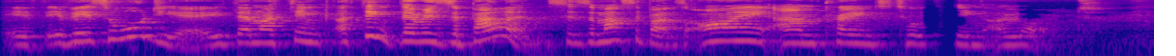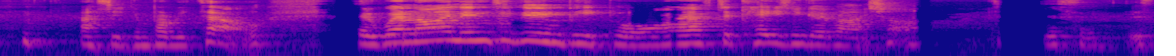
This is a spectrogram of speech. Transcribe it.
if, if it's audio, then I think I think there is a balance. There's a massive balance. I am prone to talking a lot, as you can probably tell. So when I'm interviewing people, I have to occasionally go right, shut up, listen. It's,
